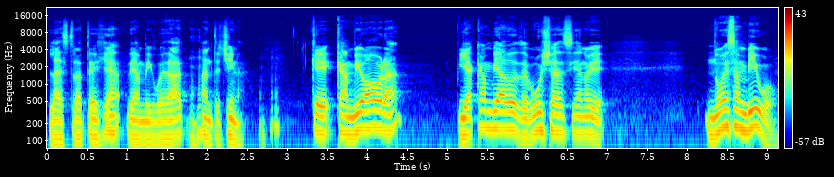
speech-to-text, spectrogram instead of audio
la estrategia de ambigüedad ante China. Que cambió ahora y ha cambiado desde Bush, decían, oye, no es ambiguo,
